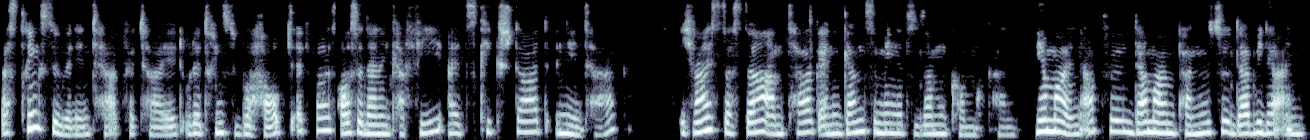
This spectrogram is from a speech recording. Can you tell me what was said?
Was trinkst du über den Tag verteilt oder trinkst du überhaupt etwas außer deinen Kaffee als Kickstart in den Tag? Ich weiß, dass da am Tag eine ganze Menge zusammenkommen kann. Hier mal ein Apfel, da mal ein paar Nüsse, da wieder ein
